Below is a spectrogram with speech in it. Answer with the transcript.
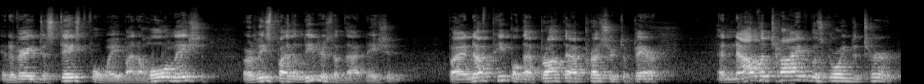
in a very distasteful way by the whole nation, or at least by the leaders of that nation, by enough people that brought that pressure to bear. And now the tide was going to turn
